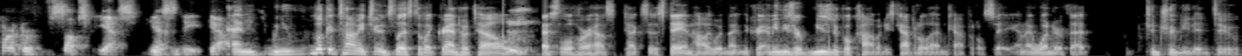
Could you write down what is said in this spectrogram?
darker substance. Yes, yes, Yes. indeed. Yeah. And when you look at Tommy Tune's list of like Grand Hotel, Best Little Whorehouse in Texas, Day in Hollywood, Night in the Ukraine, I mean, these are musical comedies, capital M, capital C. And I wonder if that contributed to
